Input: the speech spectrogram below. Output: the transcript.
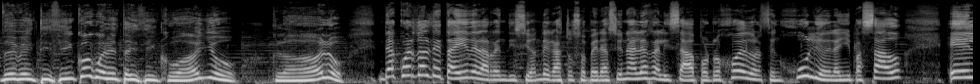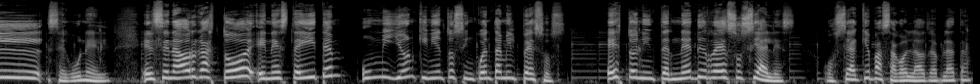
de 25 a 45 años. Claro. De acuerdo al detalle de la rendición de gastos operacionales realizada por Rojo Edwards en julio del año pasado, el, según él, el senador gastó en este ítem 1.550.000 pesos. Esto en internet y redes sociales. O sea, ¿qué pasa con la otra plata?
